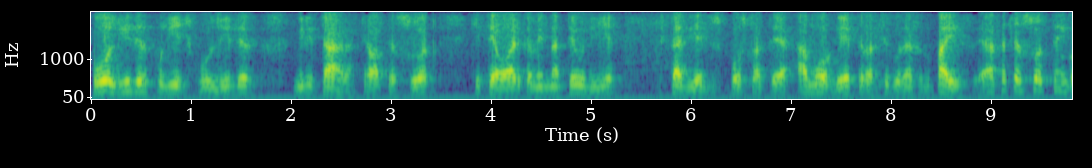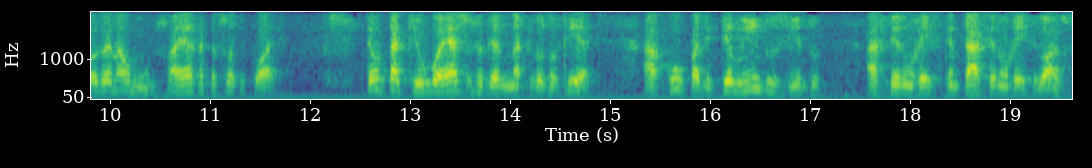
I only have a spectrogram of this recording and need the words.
o líder político, o líder militar, aquela pessoa que teoricamente, na teoria, estaria disposto até a morrer pela segurança do país. É essa pessoa que tem que governar o mundo, só é essa pessoa que pode. Então está aqui o Boécio jogando na filosofia a culpa de tê-lo induzido a ser um rei, tentar ser um rei filósofo.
